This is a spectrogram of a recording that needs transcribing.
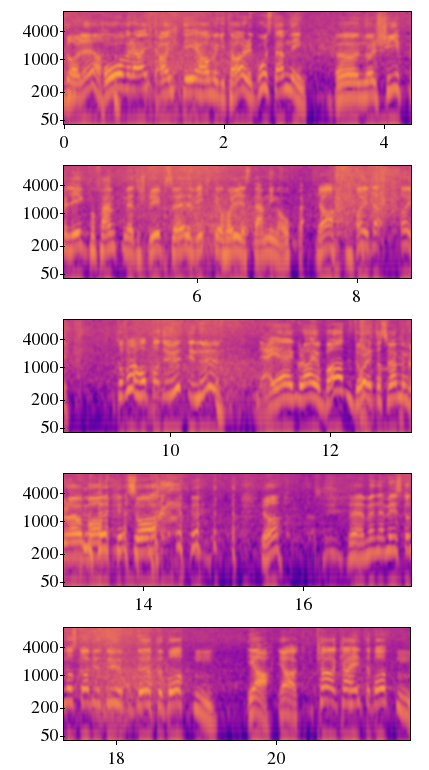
Du har det, ja? Overalt, alltid ha med gitar. God stemning. Uh, når skipet ligger på 15 meters dyp, så er det viktig å holde stemninga oppe. Ja. Oi, der. Oi. Hvorfor hoppa du uti nå? Nei, jeg er glad i å bade. Dårlig til å svømme, glad i å bade. Så Ja. Men, men vi skal, nå skal vi jo dø- døpe båten. ja. Ja, hva, hva heter båten?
